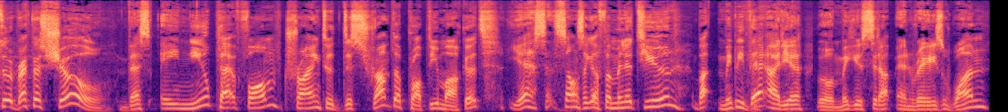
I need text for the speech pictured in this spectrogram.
to the Breakfast Show. There's a new platform trying to disrupt the property market. Yes, that sounds like a familiar tune, but maybe that idea will make you sit up and raise one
